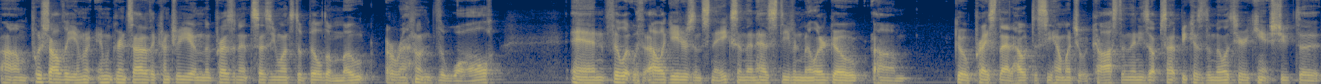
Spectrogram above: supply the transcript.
um, push all the Im- immigrants out of the country, and the president says he wants to build a moat around the wall and fill it with alligators and snakes, and then has Stephen Miller go um, go price that out to see how much it would cost, and then he's upset because the military can't shoot the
